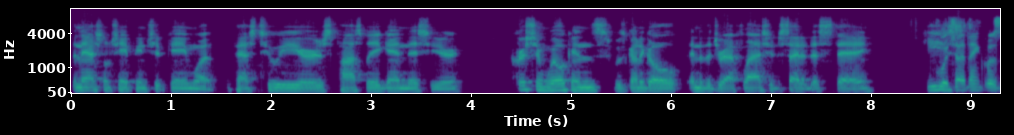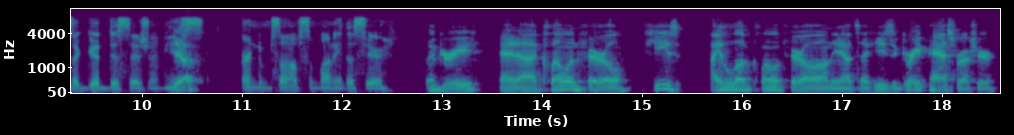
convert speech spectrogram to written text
the national championship game what the past two years, possibly again this year. Christian Wilkins was going to go into the draft last year, decided to stay. He's Which I think was a good decision. He's earned himself some money this year. agreed. And uh, Clelin Ferrell, he's I love Clelin Ferrell on the outside. He's a great pass rusher,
